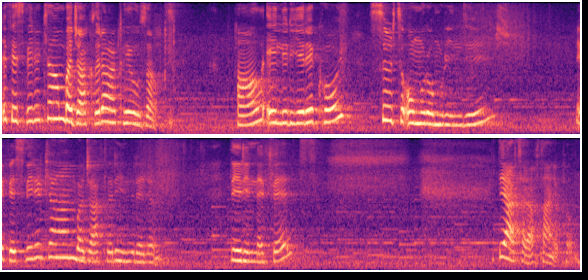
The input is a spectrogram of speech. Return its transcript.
Nefes verirken bacakları arkaya uzat. Al, elleri yere koy. Sırtı omur omur indir. Nefes verirken bacakları indirelim. Derin nefes. Diğer taraftan yapalım.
